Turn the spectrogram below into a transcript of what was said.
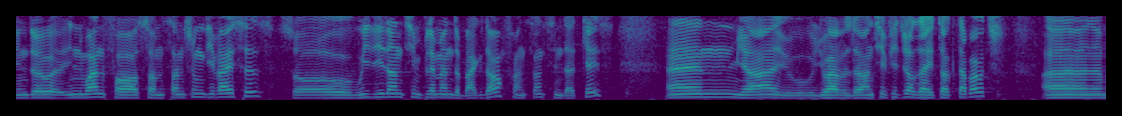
in the in one for some Samsung devices. So we didn't implement the backdoor, for instance, in that case. And yeah, you you have the anti features I talked about. Uh,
